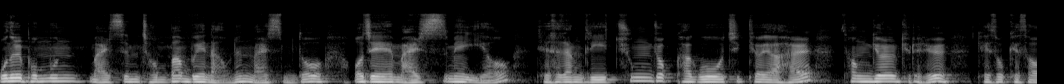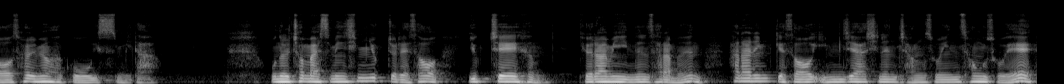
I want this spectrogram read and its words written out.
오늘 본문 말씀 전반부에 나오는 말씀도 어제의 말씀에 이어 제사장들이 충족하고 지켜야 할 성결 규례를 계속해서 설명하고 있습니다. 오늘 첫 말씀인 16절에서 육체의 흠, 결함이 있는 사람은 하나님께서 임재하시는 장소인 성소에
